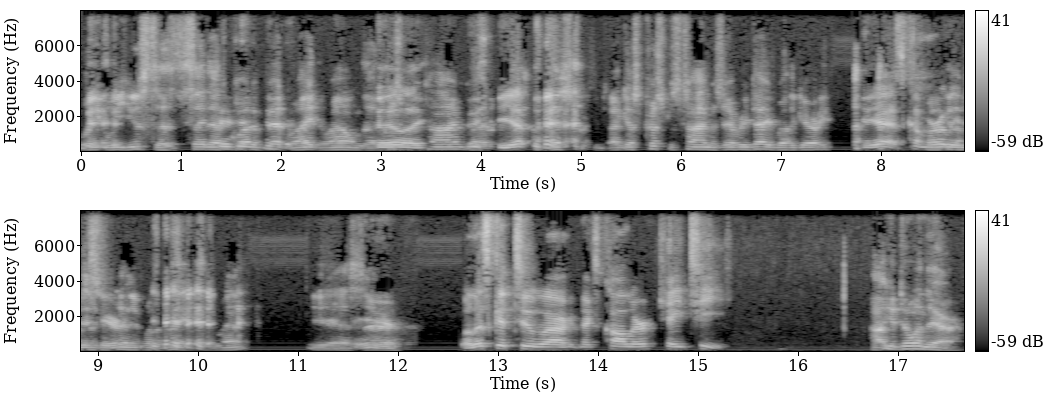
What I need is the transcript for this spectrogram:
We, we used to say that quite a bit, right, around the Christmas time. But yep. I guess, I guess Christmas time is every day, Brother Gary. Yeah, it's come early this year. Amen. Yes, sir. Well, let's get to our next caller, KT. How you doing there?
